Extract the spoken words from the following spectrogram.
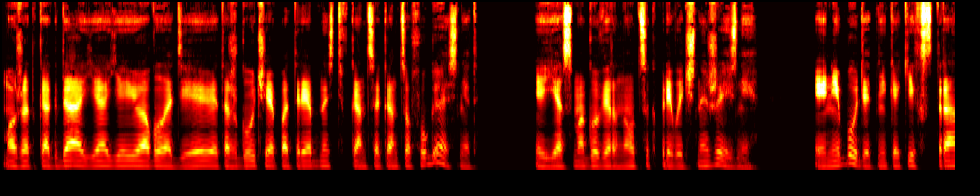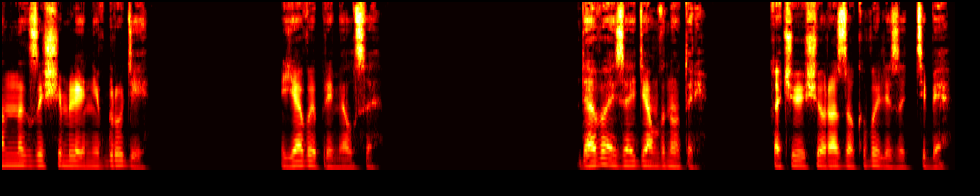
Может, когда я ею овладею, эта жгучая потребность в конце концов угаснет, и я смогу вернуться к привычной жизни — и не будет никаких странных защемлений в груди. Я выпрямился. «Давай зайдем внутрь. Хочу еще разок вылезать тебя».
